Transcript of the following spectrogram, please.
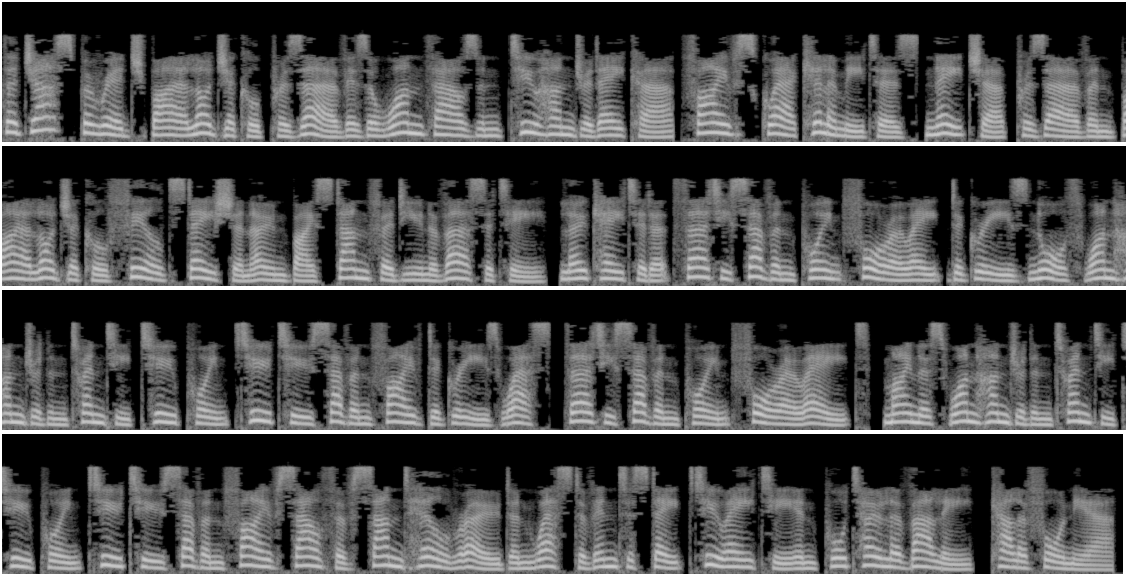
The Jasper Ridge Biological Preserve is a 1,200-acre (5 square kilometers) nature preserve and biological field station owned by Stanford University, located at 37.408 degrees north 122.2275 degrees west, 37.408, minus 122.2275 south of Sand Hill Road and west of Interstate 280 in Portola Valley, California.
